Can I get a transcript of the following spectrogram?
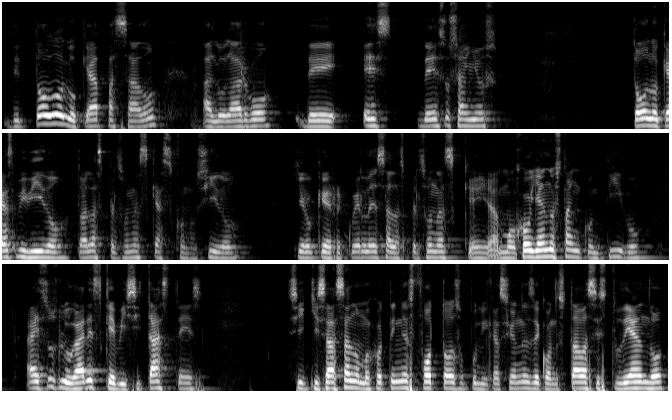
de todo lo que ha pasado a lo largo de, de esos años, todo lo que has vivido, todas las personas que has conocido. Quiero que recuerdes a las personas que a lo mejor ya no están contigo, a esos lugares que visitaste. Si quizás a lo mejor tienes fotos o publicaciones de cuando estabas estudiando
